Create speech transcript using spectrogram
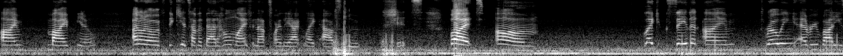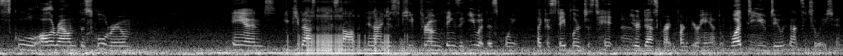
I'm my, you know, I don't know if the kids have a bad home life and that's why they act like absolute shits. But um like say that I'm throwing everybody's school all around the schoolroom and you keep asking me to stop and I just keep throwing things at you at this point. Like a stapler just hit Oh. your desk right in front of your hand. What do you do in that situation?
